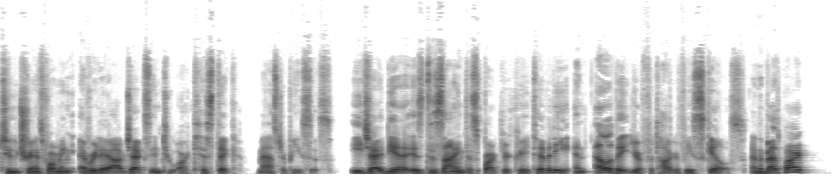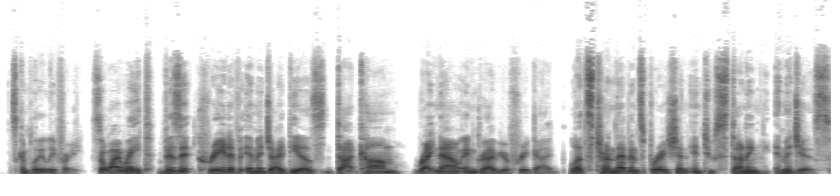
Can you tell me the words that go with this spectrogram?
to transforming everyday objects into artistic masterpieces. Each idea is designed to spark your creativity and elevate your photography skills. And the best part? It's completely free. So why wait? Visit creativeimageIdeas.com right now and grab your free guide. Let's turn that inspiration into stunning images.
